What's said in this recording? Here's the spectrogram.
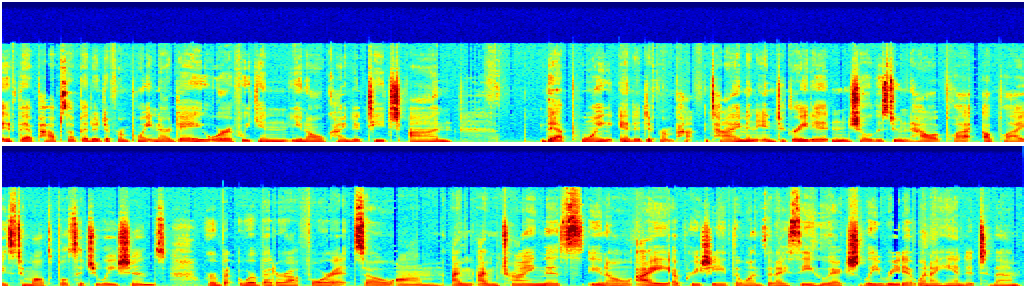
if that pops up at a different point in our day or if we can you know kind of teach on that point at a different time and integrate it and show the student how it pl- applies to multiple situations, we're, be- we're better off for it. So um, I'm, I'm trying this, you know, I appreciate the ones that I see who actually read it when I hand it to them,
